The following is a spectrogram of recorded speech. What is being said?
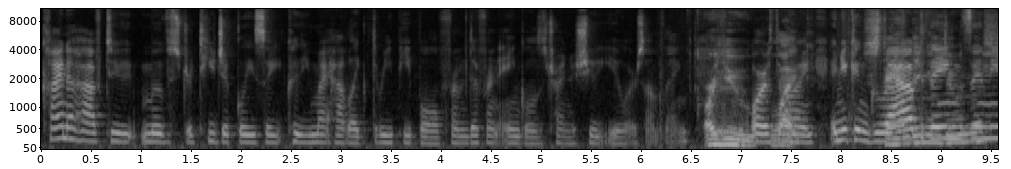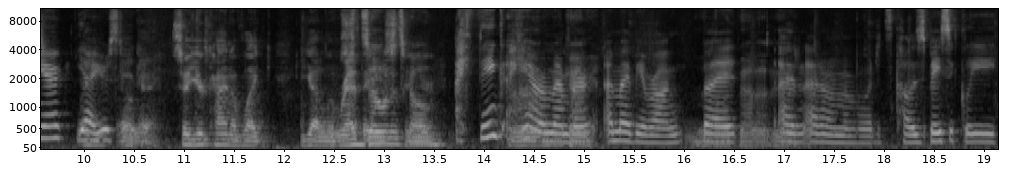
kind of have to move strategically. So because you, might have like three people from different angles trying to shoot you or something, Are you or throwing, like and you can grab standing and doing things in the air. Yeah, you- you're standing. Okay, so you're kind of like you got a little Red space zone, it's called. your- I think I can't Oh, remember. okay. I might be wrong, but look that up, I, yeah. I don't remember what it's called. It's basically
